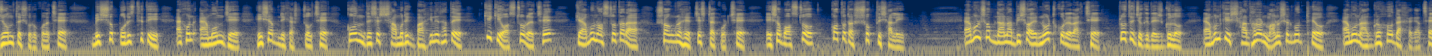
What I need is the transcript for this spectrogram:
জমতে শুরু করেছে। বিশ্ব পরিস্থিতি এখন এমন যে হিসাব নিকাশ চলছে। কোন দেশের সামরিক বাহিনীর হাতে কি কি অস্ত্র রয়েছে, কেমন অস্ত্র তারা সংগ্রহের চেষ্টা করছে, এসব অস্ত্র কতটা শক্তিশালী? এমন সব নানা বিষয় নোট করে রাখছে প্রতিযোগী দেশগুলো। এমনকি সাধারণ মানুষের মধ্যেও এমন আগ্রহ দেখা গেছে।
